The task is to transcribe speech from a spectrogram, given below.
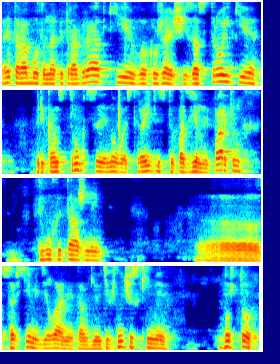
Это работа на Петроградке, в окружающей застройке, реконструкция, новое строительство, подземный паркинг двухэтажный э, со всеми делами там геотехническими. Ну что,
